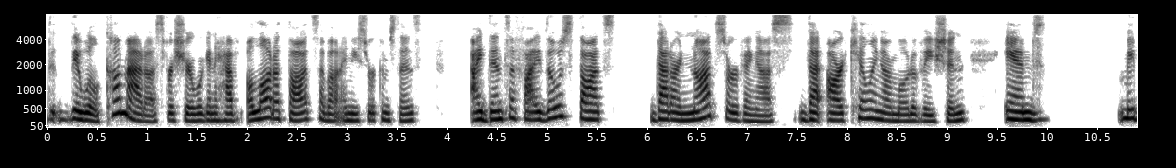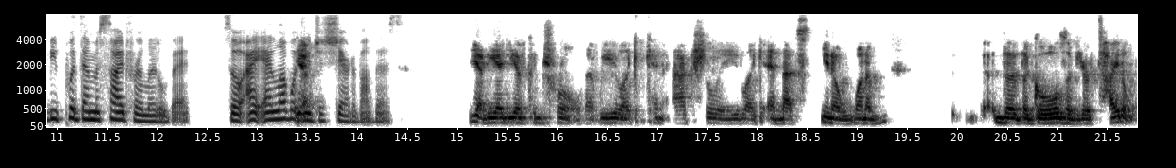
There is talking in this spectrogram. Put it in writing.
th- they will come at us for sure we're going to have a lot of thoughts about any circumstance identify those thoughts that are not serving us that are killing our motivation and maybe put them aside for a little bit so I, I love what yeah. you just shared about this. Yeah, the idea of control that we like can actually like, and that's you know one of the the goals of your title,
